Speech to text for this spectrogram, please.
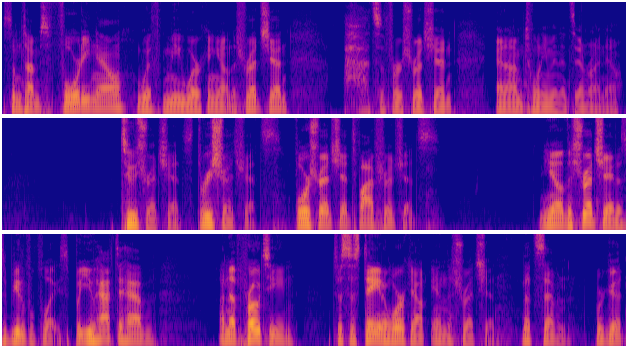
sometimes 40 now with me working out in the shred shed. Ah, it's the first shred shed, and I'm 20 minutes in right now. Two shred sheds, three shred sheds, four shred sheds, five shred sheds. You know, the shred shed is a beautiful place, but you have to have enough protein to sustain a workout in the shred shed. That's seven. We're good.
